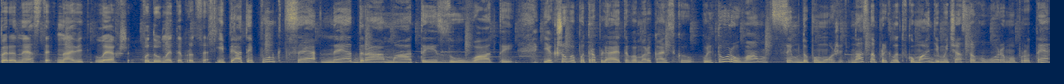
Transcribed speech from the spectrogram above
перенести навіть легше. Подумайте про це. І п'ятий пункт це не драматизувати. Якщо ви потрапляєте в американську культуру, вам цим допоможуть. У нас, наприклад, в команді ми часто говоримо про те,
